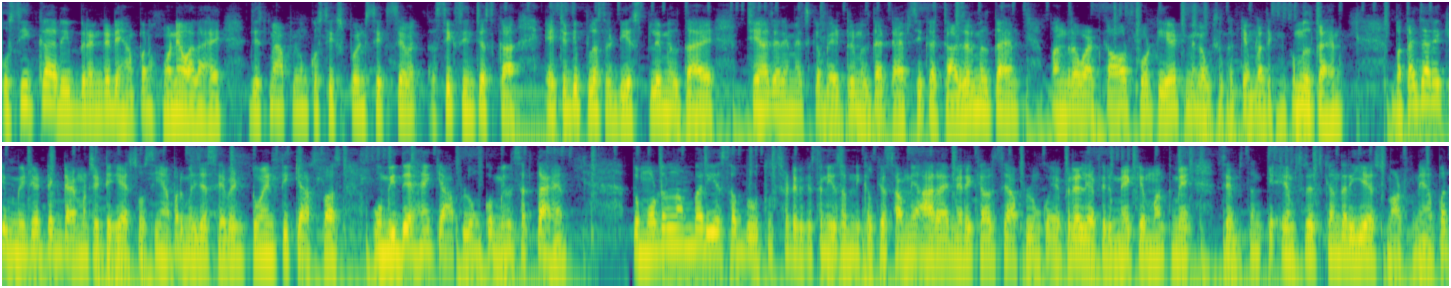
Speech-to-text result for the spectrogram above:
उसी का रिब्रांडेड यहाँ पर होने वाला है, जिसमें आप लोगों को six point six seven six inches का एच डी प्लस डिस्प्ले मिलता है छः हज़ार एम एच का बैटरी मिलता है टाइप सी का चार्जर मिलता है, पंद्रह वाट का और फोर्टी एट मेगा का कैमरा देखने को मिलता है। बताया जा रहा है कि मीडिया टेक डायमंड सिटी के एस ओ सी यहाँ पर मिल जाए सेवन ट्वेंटी के आसपास। उम्मीदें हैं कि आप लोगों को मिल सकता है। तो मॉडल नंबर ये सब ब्लूटूथ सर्टिफिकेशन ये सब निकल के सामने आ रहा है। मेरे ख्याल से आप लोगों को अप्रैल या फिर मई के मंथ में सैमसंग के एम सीरीज़ के अंदर ये स्मार्टफ़ोन यहाँ पर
